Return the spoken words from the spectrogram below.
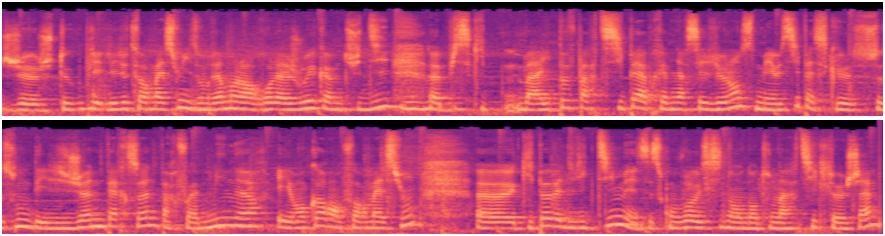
je, te coupe, les, lieux de formation, ils ont vraiment leur rôle à jouer, comme tu dis, mhm. puisqu'ils bah, ils peuvent participer à prévenir ces violences, mais aussi parce que ce sont des jeunes personnes, parfois mineures et encore en formation, qui peuvent être victimes. Et c'est ce qu'on voit aussi dans, ton article, Shams.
